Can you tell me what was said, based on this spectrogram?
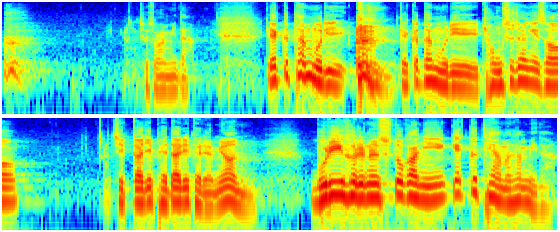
죄송합니다. 깨끗한 물이 깨끗한 물이 정수장에서 집까지 배달이 되려면 물이 흐르는 수도관이 깨끗해야만 합니다.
